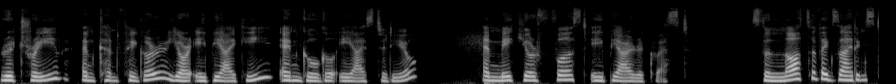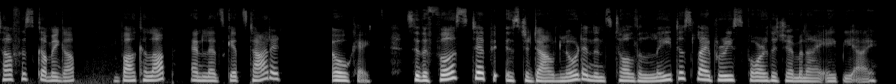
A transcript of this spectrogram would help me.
Retrieve and configure your API key in Google AI Studio and make your first API request. So, lots of exciting stuff is coming up. Buckle up and let's get started. Okay, so the first step is to download and install the latest libraries for the Gemini API.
